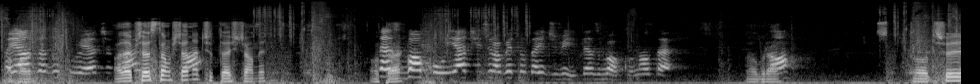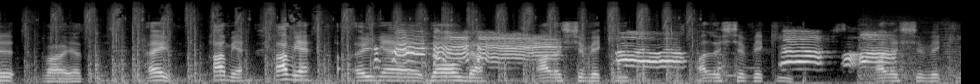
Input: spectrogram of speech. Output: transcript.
To Aha. ja zadukuję, czekaj. Ale przez tą ścianę czy te ściany? O Te te? z boku, ja ci zrobię tutaj drzwi, te z boku, no te. Dobra. No. To trzy, dwa, jeden. Ej! Hamie! Hamie! Ej nie, dobra. Ale z ciebie kit. Ale z ciebie kit. Ale z ciebie kit.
